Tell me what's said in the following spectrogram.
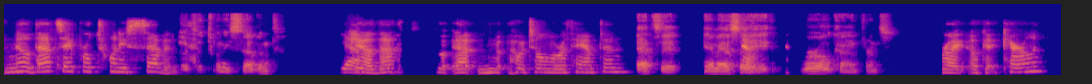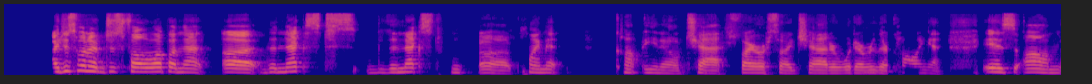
no, that's April 27th. That's the 27th. Yeah, yeah, that's at Hotel Northampton. That's it. MSA yeah. Rural Conference. Right. Okay. Carolyn? I just want to just follow up on that. Uh, the next, the next uh, climate, you know, chat, fireside chat, or whatever they're mm-hmm. calling it, is um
